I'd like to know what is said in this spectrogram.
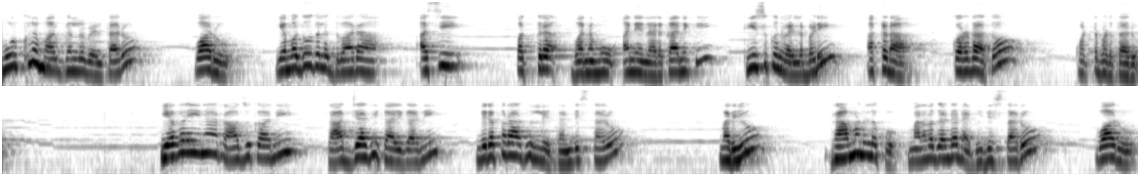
మూర్ఖుల మార్గంలో వెళ్తారో వారు యమదూతల ద్వారా అసి పత్ర వనము అనే నరకానికి తీసుకుని వెళ్ళబడి అక్కడ కొరడాతో కొట్టబడతారు. ఎవరైనా రాజు కానీ రాజ్యాధికారి కానీ నిరపరాధుల్ని దండిస్తారు మరియు బ్రాహ్మణులకు మరణదండన విధిస్తారు. వారు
